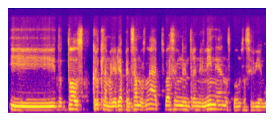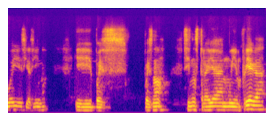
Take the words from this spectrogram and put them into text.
y todos, creo que la mayoría pensamos, no, pues va a ser un entreno en línea, nos podemos hacer bien güeyes y así, ¿no? Y pues, pues no, sí nos traían muy en friega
